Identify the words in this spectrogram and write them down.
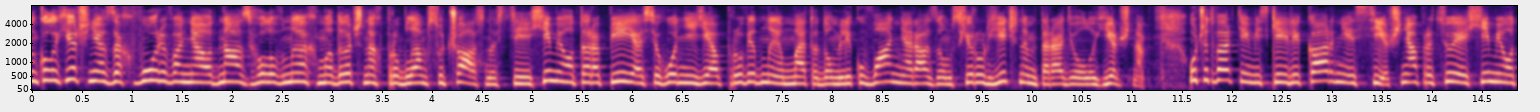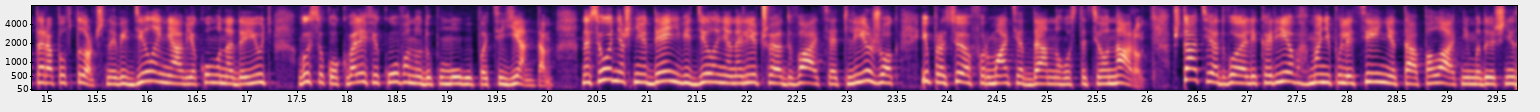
Онкологічні захворювання одна з головних медичних проблем сучасності. Хіміотерапія сьогодні є провідним методом лікування разом з хірургічним та радіологічним. У четвертій міській лікарні січня працює хіміотерапевтичне відділення, в якому надають висококваліфіковану допомогу пацієнтам. На сьогоднішній день відділення налічує 20 ліжок і працює в форматі денного стаціонару. В штаті двоє лікарів, маніпуляційні та палатні медичні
